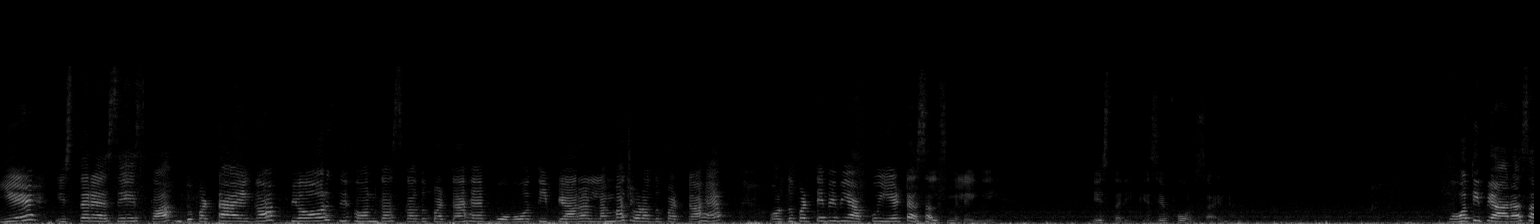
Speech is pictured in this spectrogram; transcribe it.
ये इस तरह से इसका दुपट्टा आएगा। प्योर सिफोन का इसका दुपट्टा है। बहुत ही प्यारा लंबा चौड़ा दुपट्टा है। और दुपट्टे पे भी आपको ये टसल्स मिलेंगी। इस तरीके से फोर साइड। बहुत ही प्यारा सा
